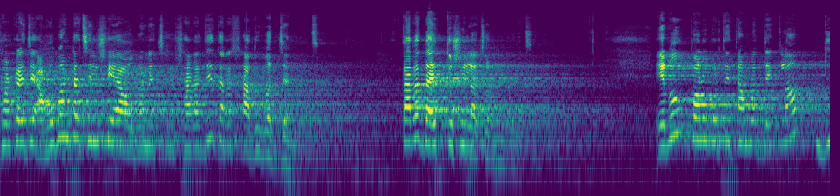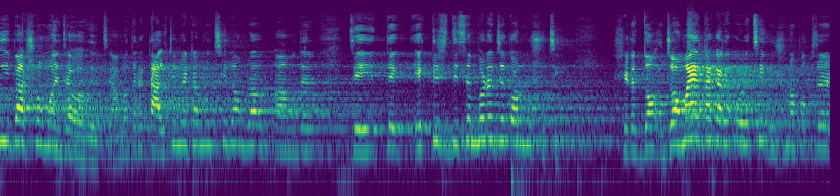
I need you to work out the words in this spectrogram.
সরকারের যে আহ্বানটা ছিল সেই আহ্বানের সাড়া দিয়ে তারা সাধুবাদ জানিয়েছে। তারা দায়িত্বশীল আচরণ করেছে। এবং পরবর্তীতে আমরা দেখলাম দুইবার সময় যাওয়া হয়েছে। আমাদের একটা আলটিমেটামও ছিল আমরা, আমাদের যে একত্রিশ ডিসেম্বরের যে কর্মসূচি, সেটা জমায়েত আকারে করেছি, ঘোষণাপত্রের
